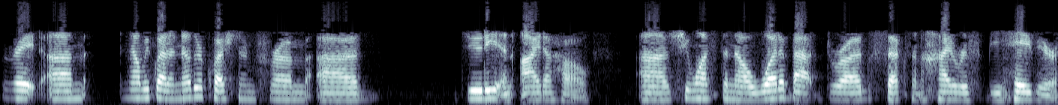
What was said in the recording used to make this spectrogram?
Great. Um, now we've got another question from uh, Judy in Idaho. Uh, she wants to know what about drugs, sex, and high risk behavior.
